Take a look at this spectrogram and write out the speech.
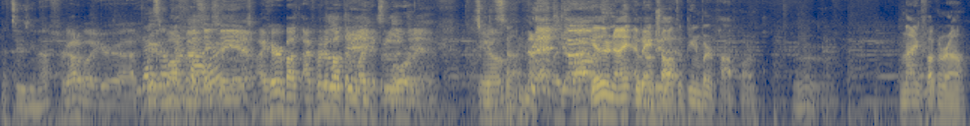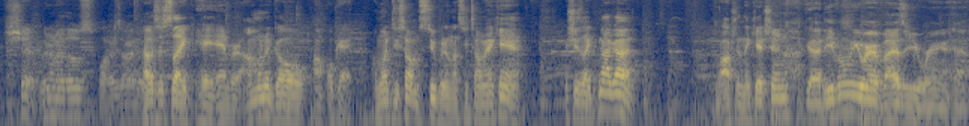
That's easy enough. Forgot about your. Uh, You guys your don't water have flour? 6 a.m. I hear about. I've heard about them like it's lore. It's You good know? stuff. No. Like The other night, I made chocolate that. peanut butter popcorn. Mm. Nine fucking around. shit, we don't have those supplies either. I was just like, hey, Amber, I'm gonna go. I'm, okay, I'm gonna do something stupid unless you tell me I can't. And she's like, no, go ahead. Walked in the kitchen. God, even when you wear a visor, you're wearing a hat.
